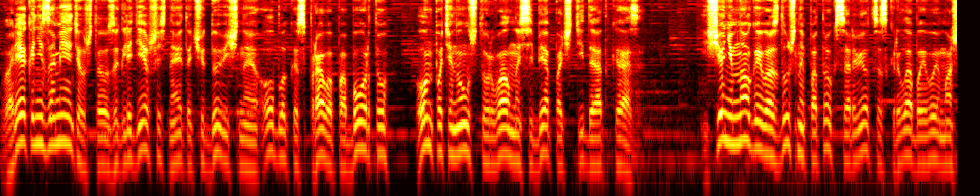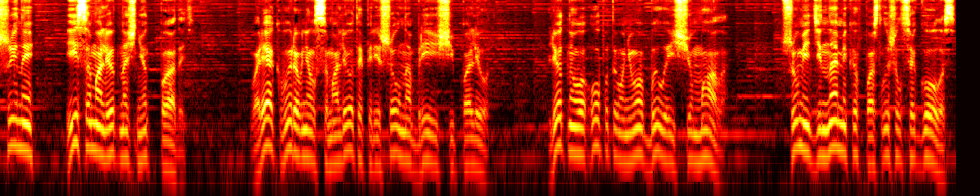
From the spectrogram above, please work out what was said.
Варяка не заметил, что, заглядевшись на это чудовищное облако справа по борту, он потянул штурвал на себя почти до отказа. Еще немного, и воздушный поток сорвется с крыла боевой машины, и самолет начнет падать. Варяг выровнял самолет и перешел на бреющий полет. Летного опыта у него было еще мало. В шуме динамиков послышался голос.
